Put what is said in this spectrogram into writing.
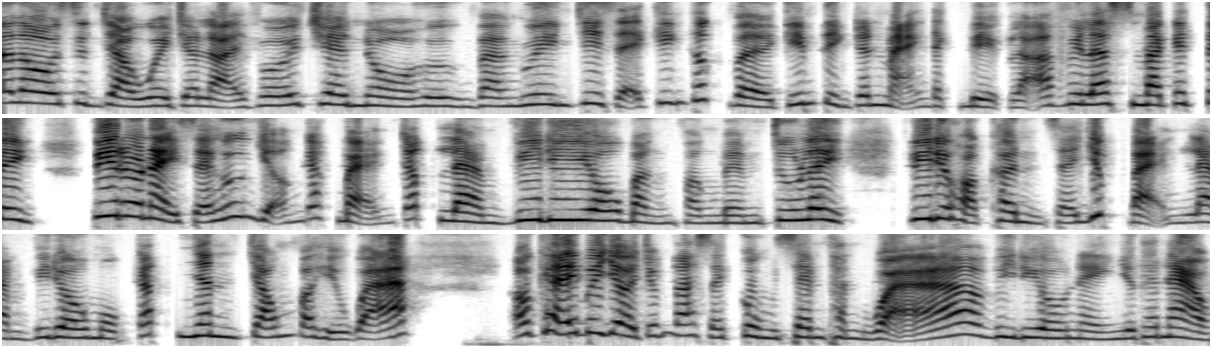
hello, xin chào quay trở lại với channel Hương và Nguyên chia sẻ kiến thức về kiếm tiền trên mạng, đặc biệt là Affiliate Marketing. Video này sẽ hướng dẫn các bạn cách làm video bằng phần mềm Tuli. Video hoạt hình sẽ giúp bạn làm video một cách nhanh chóng và hiệu quả. Ok, bây giờ chúng ta sẽ cùng xem thành quả video này như thế nào.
